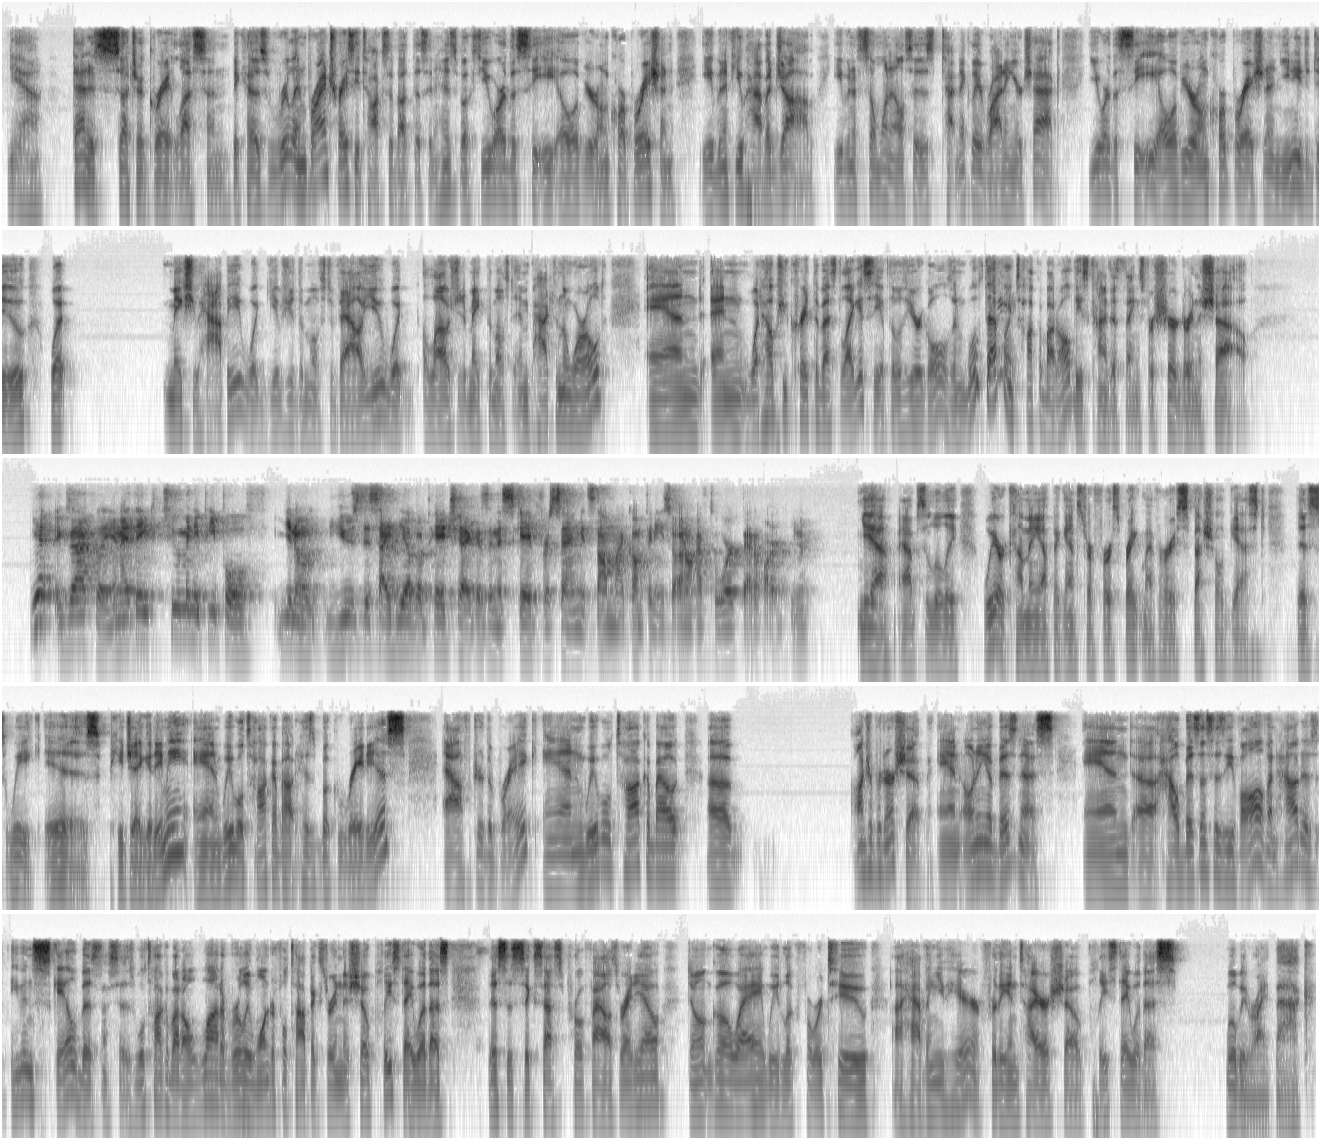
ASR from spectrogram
Yeah, that is such a great lesson because really, and Brian Tracy talks about this in his books. You are the CEO of your own corporation. Even if you have a job, even if someone else is technically writing your check, you are the CEO of your own corporation and you need to do what makes you happy, what gives you the most value, what allows you to make the most impact in the world, and and what helps you create the best legacy if those are your goals. And we'll definitely talk about all these kinds of things for sure during the show. Yeah, exactly. And I think too many people, you know, use this idea of a paycheck as an escape for saying it's not my company, so I don't have to work that hard, you know. Yeah, absolutely. We are coming up against our first break. My very special guest this week is PJ Ghadimi, and we will talk about his book Radius after the break, and we will talk about uh, entrepreneurship and owning a business and uh, how businesses evolve and how to even scale businesses. We'll talk about a lot of really wonderful topics during the show. Please stay with us. This is Success Profiles Radio. Don't go away. We look forward to uh, having you here for the entire show. Please stay with us. We'll be right back.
